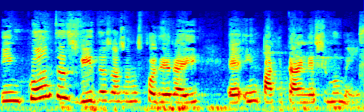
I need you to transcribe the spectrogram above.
e em quantas vidas nós vamos poder aí é, impactar neste momento.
